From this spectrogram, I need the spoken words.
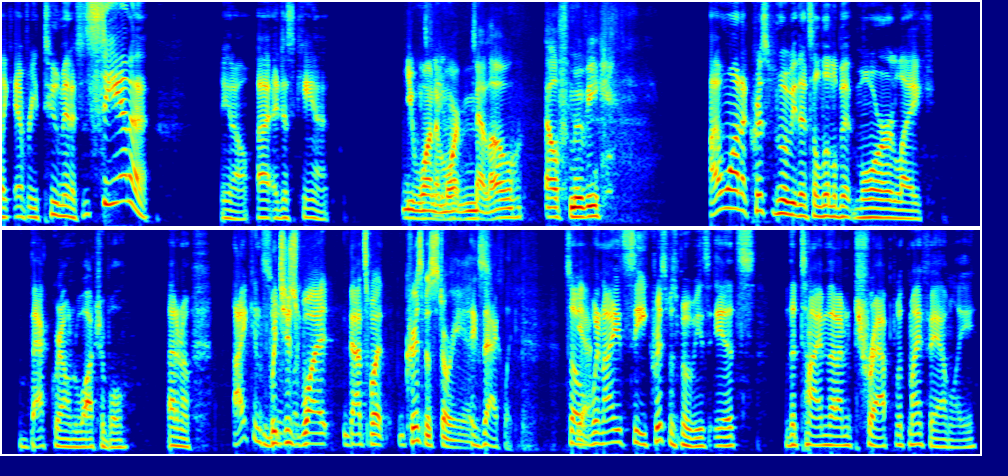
Like every two minutes, Santa! You know, I, I just can't. You want a more hard mellow elf movie? I want a Christmas movie that's a little bit more like background watchable. I don't know. I can Which is what that's what Christmas Story is. Exactly. So Yeah. when I see Christmas movies, it's the time that I'm trapped with my family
